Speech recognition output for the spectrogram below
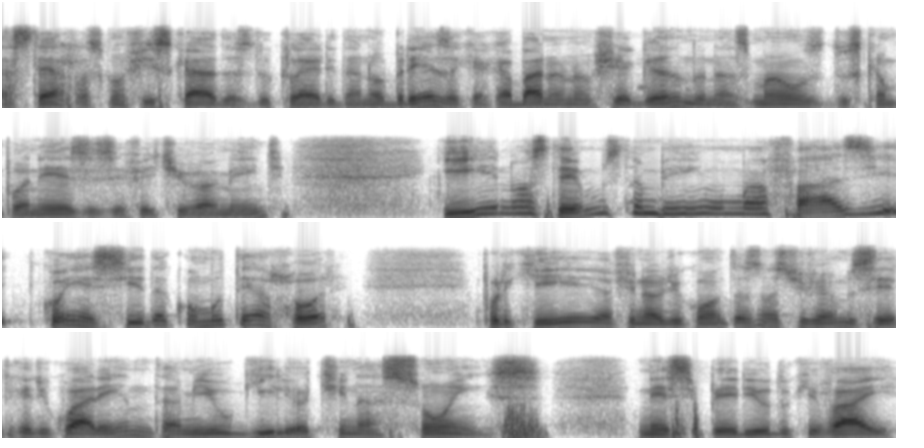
as terras confiscadas do clero e da nobreza, que acabaram não chegando nas mãos dos camponeses efetivamente. E nós temos também uma fase conhecida como terror, porque, afinal de contas, nós tivemos cerca de 40 mil guilhotinações nesse período que vai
